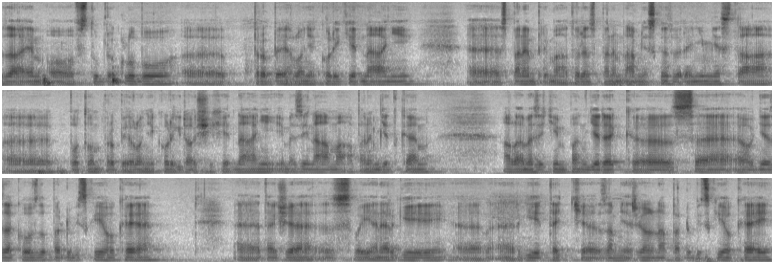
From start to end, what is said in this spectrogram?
zájem o vstup do klubu. Proběhlo několik jednání s panem primátorem, s panem náměstkem z vedení města. Potom proběhlo několik dalších jednání i mezi náma a panem Dětkem ale mezi tím pan Dědek eh, se hodně zakous do pardubického hokeje, eh, takže svoji energii, eh, energii teď zaměřil na pardubický hokej.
